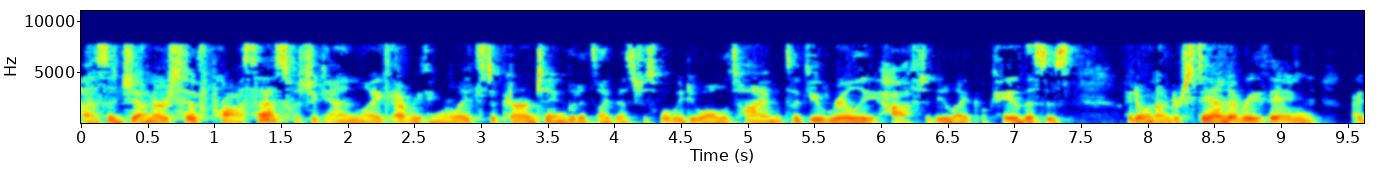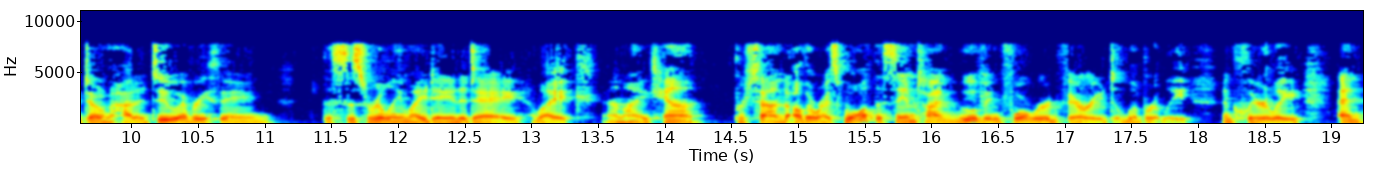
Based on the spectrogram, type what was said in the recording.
as a generative process, which again, like everything relates to parenting, but it's like, that's just what we do all the time. It's like, you really have to be like, okay, this is, I don't understand everything. I don't know how to do everything. This is really my day to day. Like, and I can't pretend otherwise while at the same time moving forward very deliberately and clearly and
